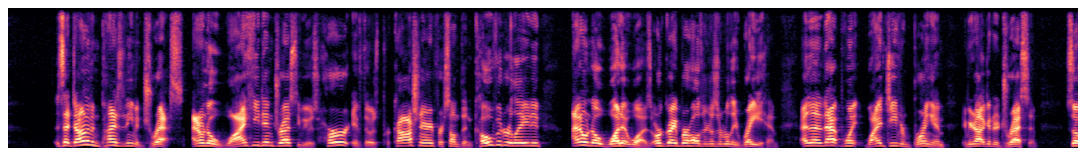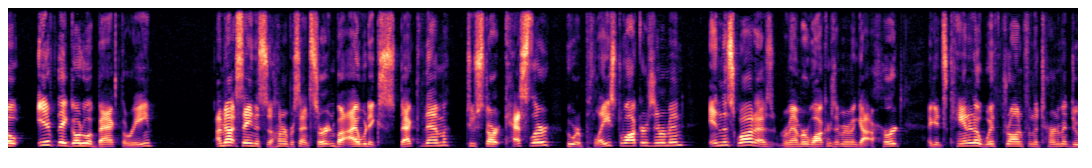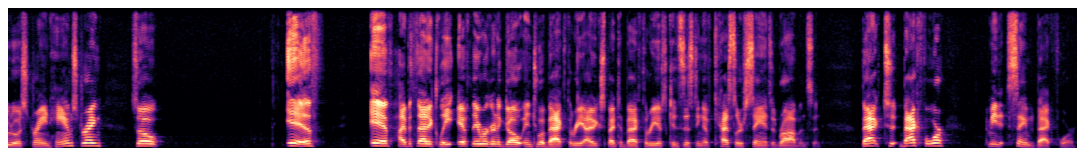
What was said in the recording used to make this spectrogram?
is that Donovan Pines didn't even dress. I don't know why he didn't dress, if he was hurt, if there was precautionary for something COVID related. I don't know what it was. Or Greg Berhalter doesn't really rate him. And then at that point, why'd you even bring him if you're not going to dress him? So if they go to a back three, I'm not saying this is 100% certain, but I would expect them to start Kessler, who replaced Walker Zimmerman in the squad. As remember, Walker Zimmerman got hurt against Canada, withdrawn from the tournament due to a strained hamstring. So, if if hypothetically, if they were going to go into a back three, I expect a back three as consisting of Kessler, Sands, and Robinson. Back to back four, I mean it's same back four.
